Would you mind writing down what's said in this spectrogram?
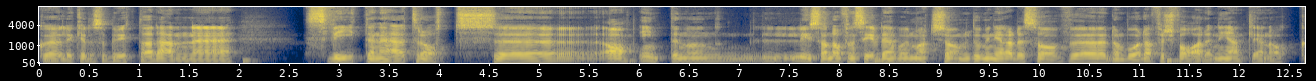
och eh, lyckades bryta den eh, sviten här trots, eh, ja, inte någon lysande offensiv. Det var en match som dominerades av de båda försvaren egentligen. Och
